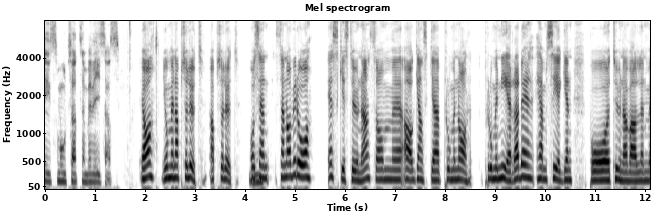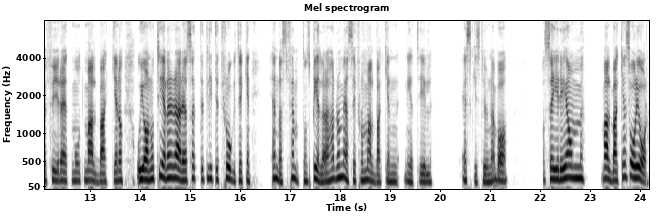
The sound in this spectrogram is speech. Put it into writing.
tills motsatsen bevisas. Ja, jo men absolut, absolut. Mm. Och sen, sen har vi då Eskilstuna som eh, ja, ganska promenad, promenerade hem segern på Tunavallen med 4-1 mot Mallbacken. Och, och jag noterade där, jag satt ett litet frågetecken, endast 15 spelare hade de med sig från Mallbacken ner till Eskilstuna. Vad, vad säger det om Mallbackens år i år?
